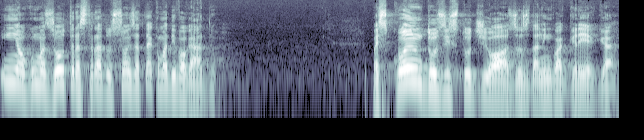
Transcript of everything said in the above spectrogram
e em algumas outras traduções até como advogado. Mas quando os estudiosos da língua grega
